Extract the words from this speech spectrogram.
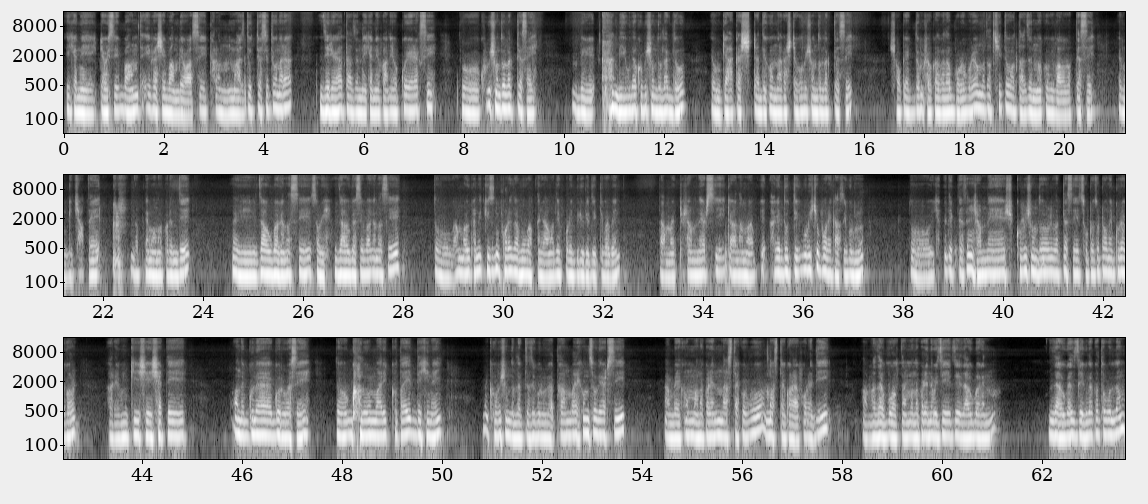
এখানে একটা হচ্ছে বাঁধ, এই পাশে বাঁধ দেওয়া আছে, কারণ মাছ ধরতে আছে তো ওনারা জেরেরা তার জন্য এখানে পানি অফ করে রাখছে। তো খুবই সুন্দর লাগতেছে বিয়েগুলো খুবই সুন্দর লাগতো এবং কি আকাশটা দেখুন, আকাশটা খুবই সুন্দর লাগতেছে। সব একদম সকালবেলা ভোরে ভোরে আমরা যাচ্ছি তো, তার জন্য খুবই ভালো লাগতেছে। এবং কি সাথে আপনি মনে করেন যে, এই জাউ বাগান আছে সরি জাউ গাছের বাগান আছে। তো আমরা ওইখানে কিছুদিন পরে যাব, আপনারা আমাদের পরে ভিডিওটি দেখতে পারবেন। তা আমরা একটু সামনে আসছি, কারণ আমরা আগে দূর থেকে ঘুরেছি পরে কাছে ঘুরবো তো এখানে দেখতেছেন সামনে খুবই সুন্দর লাগতেছে, ছোট ছোট অনেকগুলো ঘর। আর এমনকি সেই সাথে অনেকগুলা গরু আছে। তো গরুর মালিক কোথায় দেখি নাই। খুবই সুন্দর লাগতেছে গরু তো আমরা এখন চলে আসছি। আমরা এখন মনে করেন নাস্তা করব। নাস্তা করার পরে দিই আমরা যাব আপনার মনে করেন ওই যে যে জাউ বাগান জাউ গাছ যেগুলো কথা বললাম,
